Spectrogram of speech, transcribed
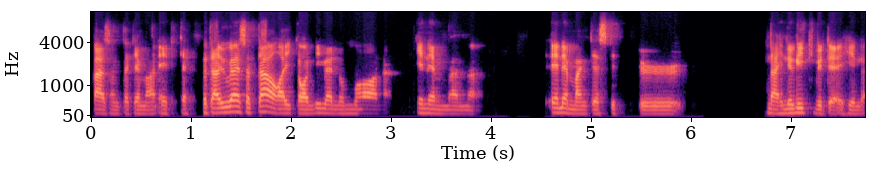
pääsen tekemään etke. Ja tämä yleensä tämä aika on nimenomaan enemmän enemmän keskittyy näihin likvideihin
